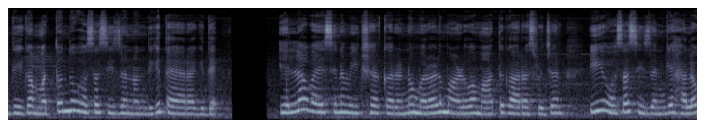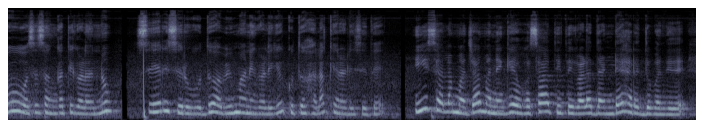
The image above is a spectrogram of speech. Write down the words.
ಇದೀಗ ಮತ್ತೊಂದು ಹೊಸ ಸೀಸನ್ನೊಂದಿಗೆ ತಯಾರಾಗಿದೆ. ಎಲ್ಲ ವಯಸ್ಸಿನ ವೀಕ್ಷಕರನ್ನು ಮರಳು ಮಾಡುವ ಮಾತುಗಾರ ಸೃಜನ್ ಈ ಹೊಸ ಸೀಸನ್ಗೆ ಹಲವು ಹೊಸ ಸಂಗತಿಗಳನ್ನು ಸೇರಿಸಿರುವುದು ಅಭಿಮಾನಿಗಳಿಗೆ ಕುತೂಹಲ ಕೆರಳಿಸಿದೆ. ಈ ಸಲ ಮಜಾ ಮನೆಗೆ ಹೊಸ ಅತಿಥಿಗಳ ದಂಡೆ ಹರಿದು ಬಂದಿದೆ.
